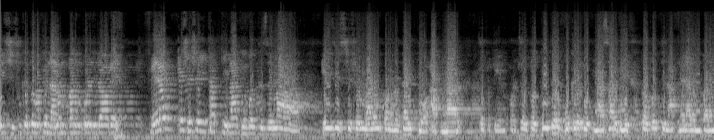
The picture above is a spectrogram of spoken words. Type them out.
এই শিশুকে তোমাকে লালন পালন করে দিতে হবে। ফেরাও এসে সেই থাকতে মাকে বলতেছে, মা, এই যে শিশুর লালন পালনের দায়িত্ব আপনার, যতদিন পর্যন্ত দুধের বুকের দুধ না ততদিন আপনি লালন পালন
